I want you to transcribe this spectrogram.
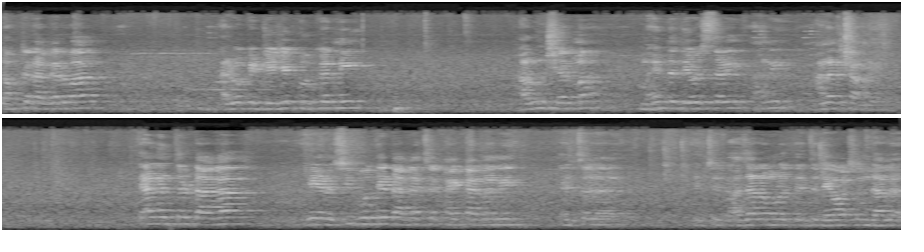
डॉक्टर अगरवाल ॲडव्होकेट जे जे कुलकर्णी अरुण शर्मा महेंद्र देवस्थळी आणि आनंद कांबळे. त्यानंतर डागा हे रसिक होते डागाचं काही कारणाने त्यांचं त्यांच्या आजारामुळे त्यांचं देवासन झालं.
